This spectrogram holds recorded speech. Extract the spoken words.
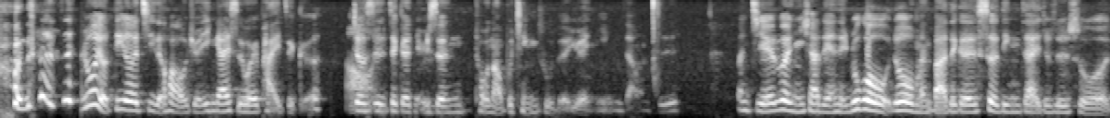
我真的是，如果有第二季的话，我觉得应该是会拍这个。就是这个女生头脑不清楚的原因，这样子。那结论一下这件事：如果如果我们把这个设定在，就是说，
